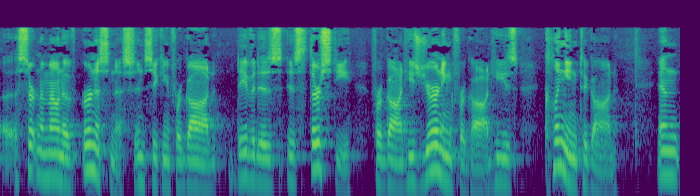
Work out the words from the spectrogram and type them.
a certain amount of earnestness in seeking for God. David is, is thirsty for God, he's yearning for God, he's clinging to God. And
